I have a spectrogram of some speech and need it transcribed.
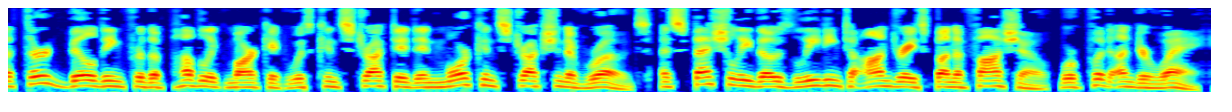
A third building for the public market was constructed and more construction of roads, especially those leading to Andres Bonifacio, were put underway.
